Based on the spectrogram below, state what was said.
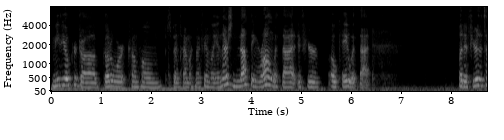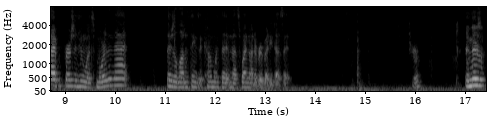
mediocre job, go to work, come home, spend time with my family. And there's nothing wrong with that if you're okay with that. But if you're the type of person who wants more than that, there's a lot of things that come with it, and that's why not everybody does it. Sure. And there's don't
